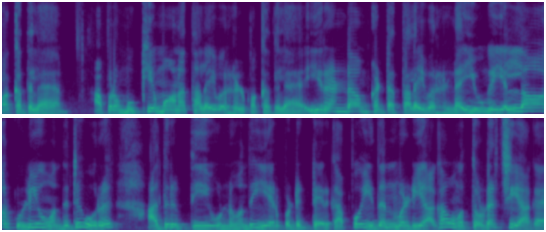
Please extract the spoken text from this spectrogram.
பக்கத்தில் அப்புறம் முக்கியமான தலைவர்கள் பக்கத்தில் இரண்டாம் கட்ட தலைவர்களில் இவங்க எல்லாருக்குள்ளேயும் வந்துட்டு ஒரு அதிருப்தி ஒன்று வந்து ஏற்பட்டுக்கிட்டே இருக்கு. அப்போது இதன் வழியாக அவங்க தொடர்ச்சியாக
